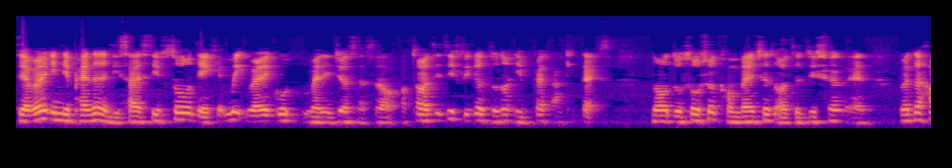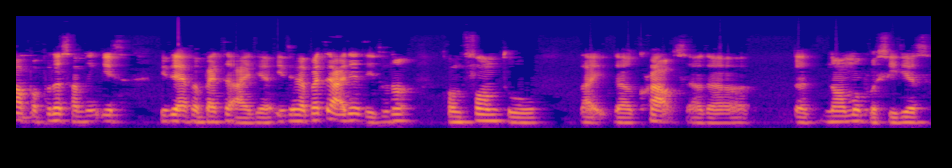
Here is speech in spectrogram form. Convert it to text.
they are very independent and decisive so they can make very good managers as well. Authoritative figures do not impress architects nor do social conventions or tradition and matter how popular something is if they have a better idea. If they have a better idea they do not conform to like the crowds or the the normal procedures.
